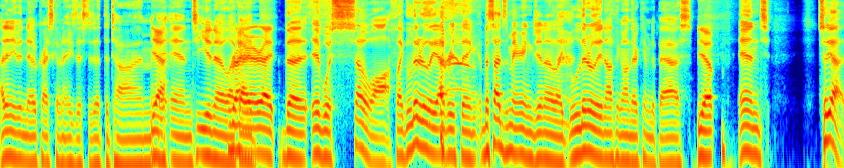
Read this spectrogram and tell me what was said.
I didn't even know Christ Covenant existed at the time. Yeah. And you know, like right, I, right, right. the it was so off. Like literally everything besides marrying Jenna, like literally nothing on there came to pass. Yep. And so yeah,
